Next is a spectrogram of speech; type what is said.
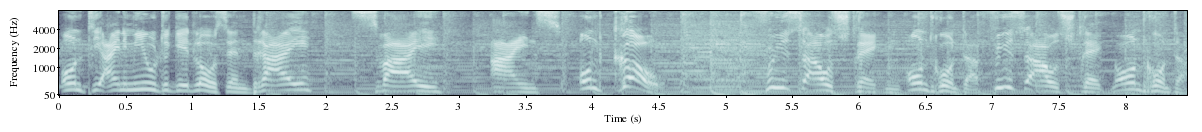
Und die eine Minute geht los in 3, 2, 1 und go! Füße ausstrecken und runter. Füße ausstrecken und runter.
